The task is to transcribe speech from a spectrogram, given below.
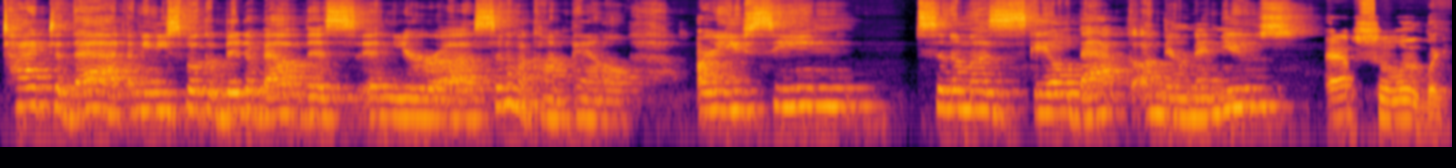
Tied to that, I mean, you spoke a bit about this in your uh, CinemaCon panel. Are you seeing cinemas scale back on their menus? Absolutely.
